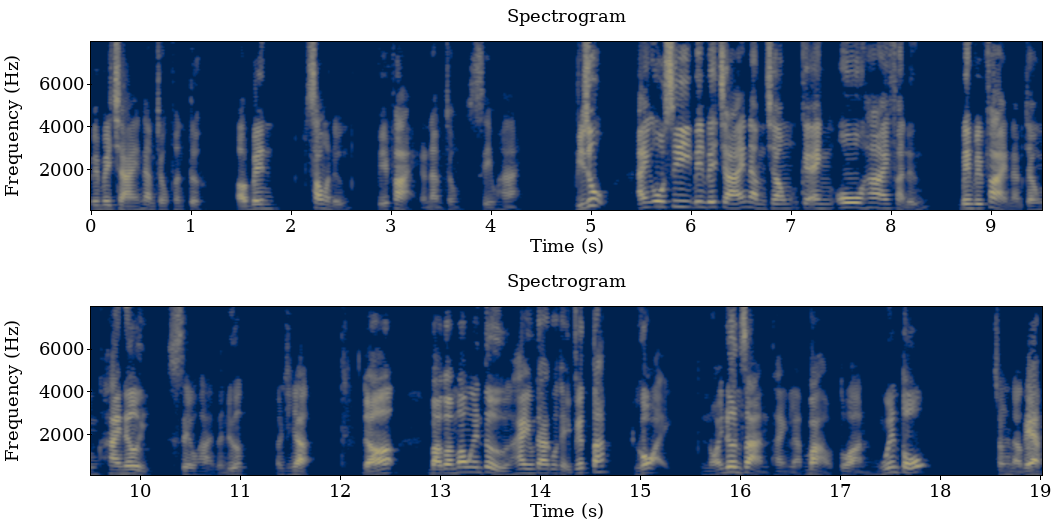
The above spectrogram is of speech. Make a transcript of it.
bên vế trái nằm trong phân tử. Ở bên sau phản ứng vế phải nó nằm trong CO2. Ví dụ anh oxy bên vế trái nằm trong cái anh O2 phản ứng, bên vế phải nằm trong hai nơi CO2 và nước. Đúng chưa nhỉ? Đó, bảo toàn mong nguyên tử hay chúng ta có thể viết tắt gọi nói đơn giản thành là bảo toàn nguyên tố. Cho nào các em.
